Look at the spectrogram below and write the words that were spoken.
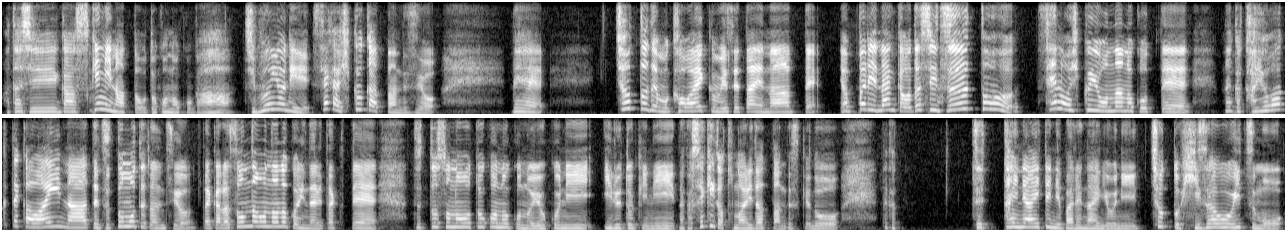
私が好きになった男の子が自分より背が低かったんですよ。で、ちょっとでも可愛く見せたいなって。やっぱりなんか私ずっと背の低い女の子って、なんかか弱くて可愛いなってずっと思ってたんですよ。だからそんな女の子になりたくて、ずっとその男の子の横にいる時に、なんか席が隣だったんですけど、なんか絶対に相手にバレないように、ちょっと膝をいつも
